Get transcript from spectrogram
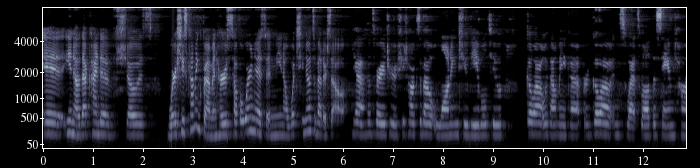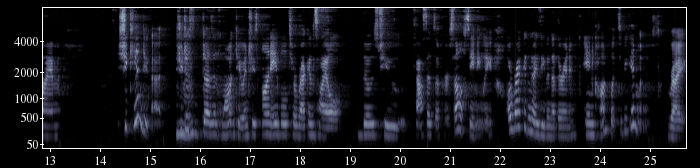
it, you know, that kind of shows where she's coming from and her self awareness and, you know, what she knows about herself. Yeah, that's very true. She talks about wanting to be able to go out without makeup or go out in sweats while at the same time she can do that. She mm-hmm. just doesn't want to, and she's unable to reconcile those two facets of herself, seemingly, or recognize even that they're in in conflict to begin with. Right,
